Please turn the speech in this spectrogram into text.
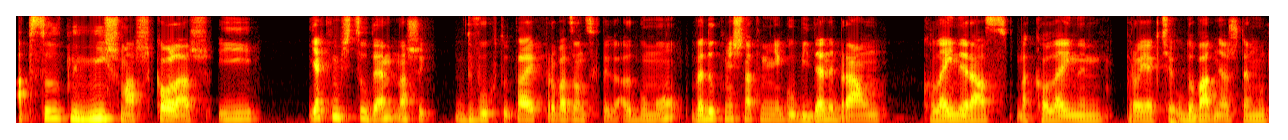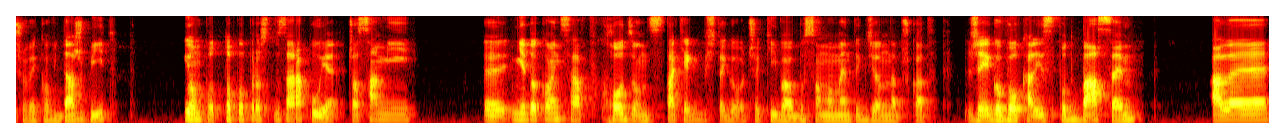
absolutny miszmasz, kolaż i jakimś cudem naszych dwóch tutaj prowadzących tego albumu według mnie się na tym nie gubi. Danny Brown kolejny raz na kolejnym projekcie udowadnia, że temu człowiekowi dasz beat i on pod to po prostu zarapuje. Czasami y, nie do końca wchodząc tak, jakbyś tego oczekiwał, bo są momenty, gdzie on na przykład, że jego wokal jest pod basem, ale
